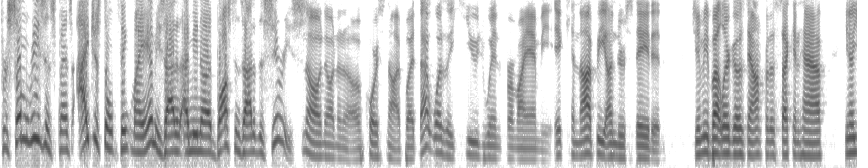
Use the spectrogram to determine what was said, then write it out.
for some reason, Spence, I just don't think Miami's out of. I mean, uh, Boston's out of the series. No, no, no, no. Of course not. But that was a huge win for Miami. It cannot be understated. Jimmy Butler goes down for the second half. You know,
